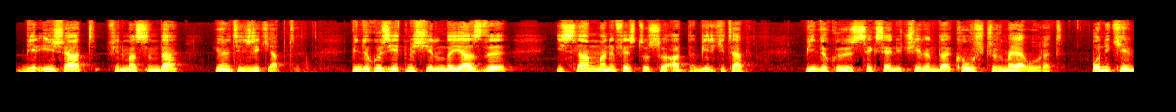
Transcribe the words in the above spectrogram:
bir inşaat firmasında yöneticilik yaptı. 1970 yılında yazdığı İslam Manifestosu adlı bir kitap 1983 yılında kovuşturmaya uğradı. 12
